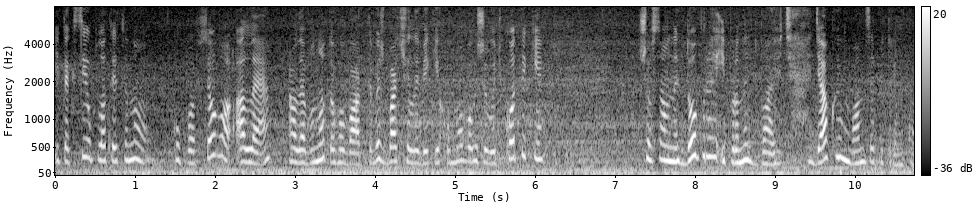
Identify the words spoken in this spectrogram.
І таксі оплатити, ну, купа всього, але, але воно того варте. Ви ж бачили, в яких умовах живуть котики, що все в них добре і про них дбають. Дякуємо вам за підтримку.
